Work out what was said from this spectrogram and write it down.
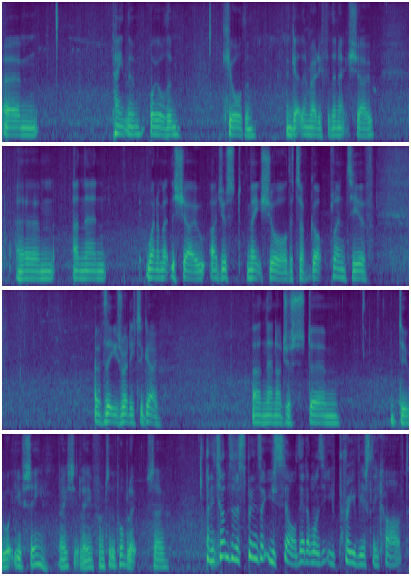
Um, paint them, oil them, cure them, and get them ready for the next show. Um, and then when I'm at the show, I just make sure that I've got plenty of of these ready to go, and then I just um, do what you've seen basically in front of the public. So And in terms of the spoons that you sell, they're the ones that you previously carved.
